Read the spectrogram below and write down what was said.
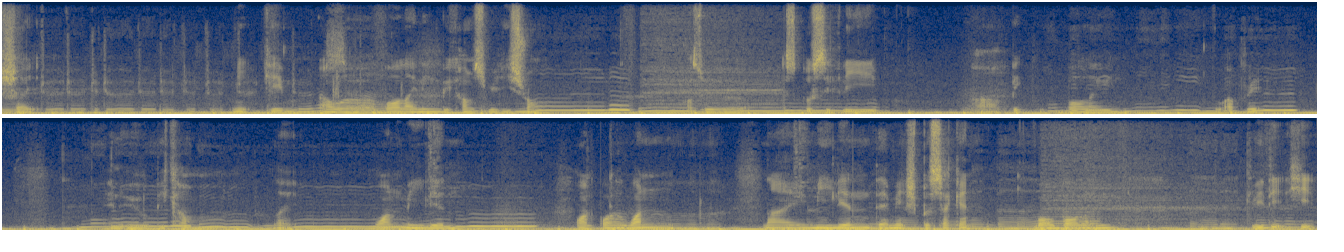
We mid game, our ball lightning becomes really strong. Because we exclusively uh, pick ball lightning to upgrade, and it will become like 1 million, 1.19 million damage per second for ball lightning. We did hit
